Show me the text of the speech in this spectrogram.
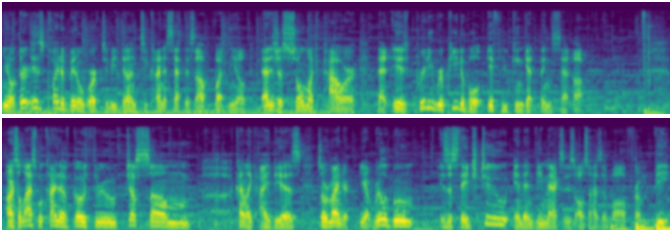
you know, there is quite a bit of work to be done to kind of set this up, but you know, that is just so much power that is pretty repeatable if you can get things set up. Alright, so last we'll kind of go through just some uh, kind of like ideas. So reminder, yeah, Rillaboom is a stage 2 and then VMAX is also has evolved from V.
